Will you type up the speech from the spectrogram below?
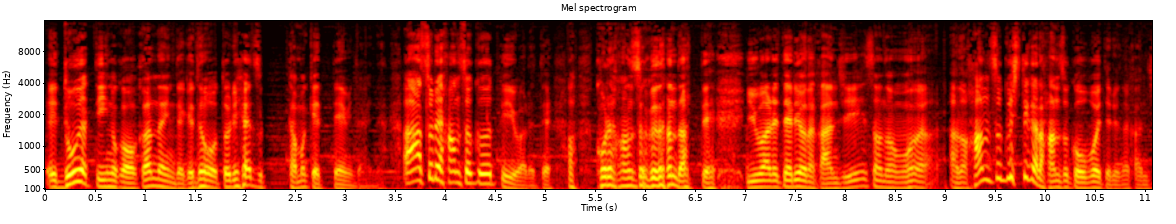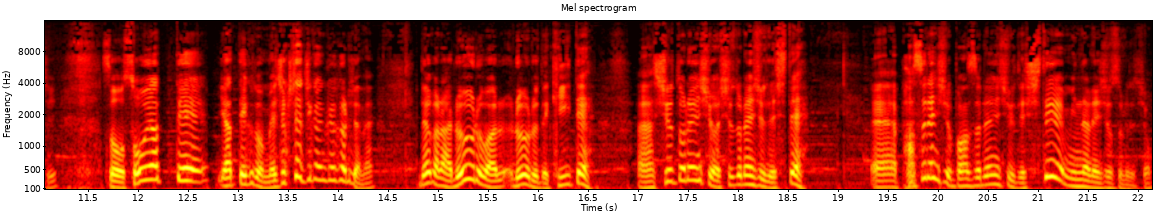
えどうやっていいのかわかんないんだけどとりあえず球蹴ってみたいな。あそれ反則って言われて。あこれ反則なんだって 言われてるような感じ。そのもうあの反則してから反則を覚えてるような感じ。そうそうやってやっていくとめちゃくちゃ時間かかるじゃない。だからルールはルールで聞いてシュート練習はシュート練習でしてえー、パス練習パス練習でしてみんな練習するでしょ。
